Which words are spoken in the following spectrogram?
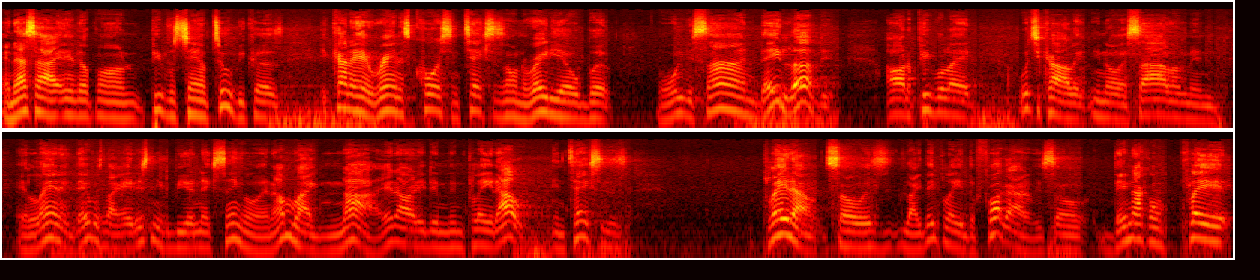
And that's how I ended up on People's Champ too, because it kind of had ran its course in Texas on the radio, but when we were signed, they loved it. All the people at what you call it, you know, Asylum and Atlantic, they was like, "Hey, this need to be your next single," and I'm like, "Nah, it already done been played out in Texas, played out." So it's like they played the fuck out of it. So they're not gonna play it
